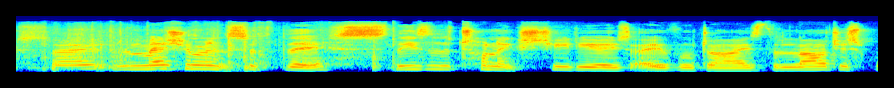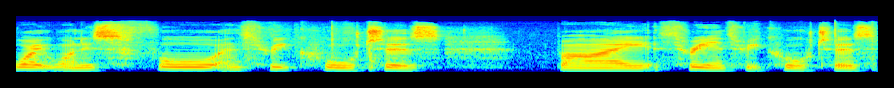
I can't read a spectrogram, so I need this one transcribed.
So. The measurements of this, these are the Tonic Studios oval dies. The largest white one is four and three quarters by three and three quarters.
